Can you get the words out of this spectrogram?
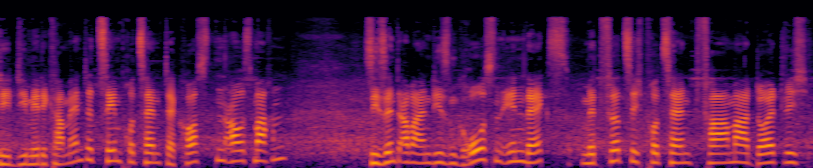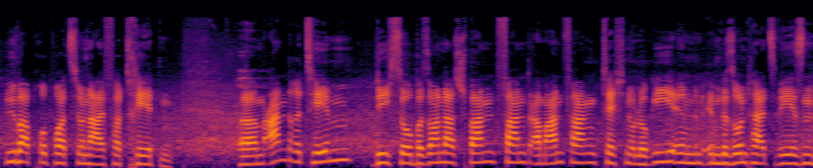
die, die Medikamente 10% der Kosten ausmachen. Sie sind aber in diesem großen Index mit 40% Pharma deutlich überproportional vertreten. Ähm, andere Themen, die ich so besonders spannend fand am Anfang, Technologie im, im Gesundheitswesen,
